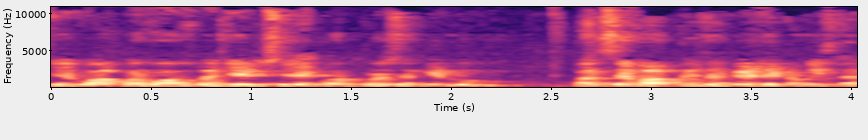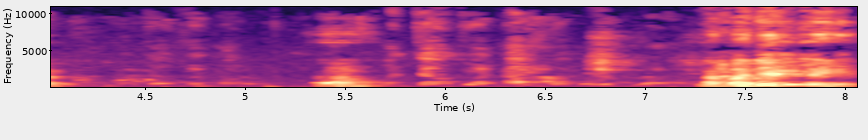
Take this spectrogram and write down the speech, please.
જે વાપરવાનું બજેટ છે કોર્પોરેશન કેટલું વર્ષે વાપરી શકે છે, કમિશનર? હા? બજેટ નહીં.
